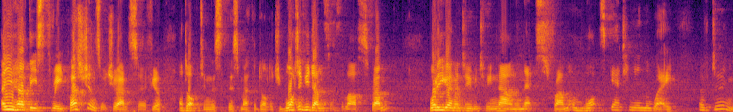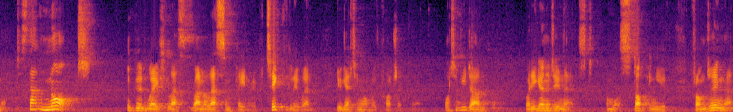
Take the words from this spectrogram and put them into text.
And you have these three questions which you answer if you're adopting this, this methodology. What have you done since the last scrum? What are you going to do between now and the next scrum? And what's getting in the way of doing that? Is that not a good way to less, run a lesson plenary, particularly when you're getting on with project work. What have you done? What are you going to do next? And what's stopping you from doing that?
